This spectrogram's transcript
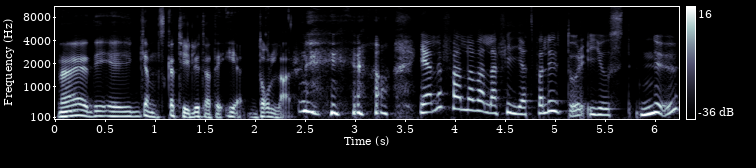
Nej, det är ganska tydligt att det är dollar. I alla fall av alla fiatvalutor just nu.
